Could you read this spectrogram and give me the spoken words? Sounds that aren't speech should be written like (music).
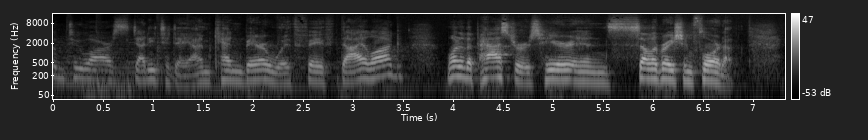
Welcome to our study today. I'm Ken Bear with Faith Dialogue, one of the pastors here in Celebration, Florida.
